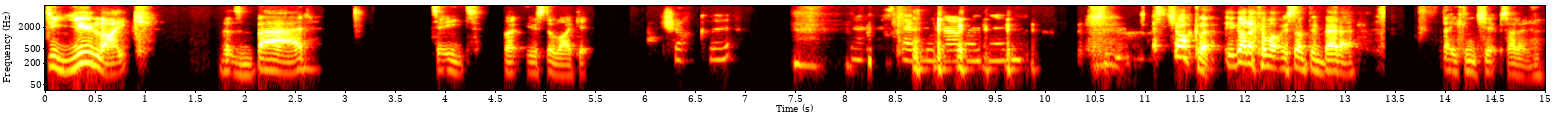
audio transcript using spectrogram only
do you like that's bad to eat, but you still like it? Chocolate. Several now and then. It's chocolate. You got to come up with something better. Bacon chips. I don't know.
